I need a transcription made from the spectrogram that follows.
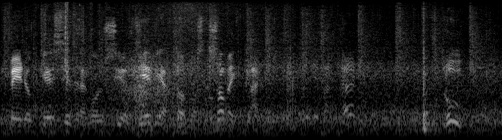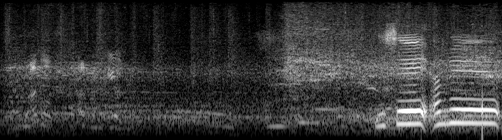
Espero que ese dragón se os lleve a todos a Sovengar. Tú, vamos, salvación. Dice, abre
